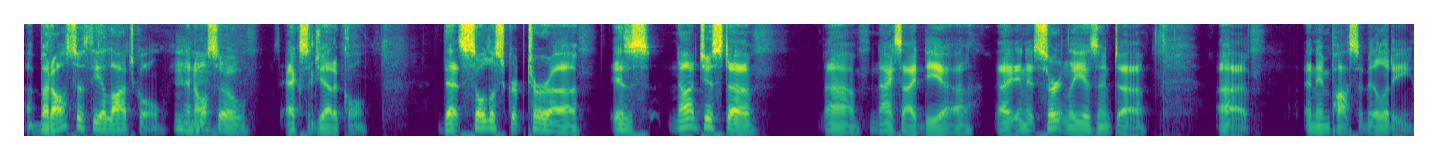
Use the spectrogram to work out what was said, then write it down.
uh, but also theological and also exegetical, that sola scriptura is not just a, uh nice idea, uh, and it certainly isn't a, uh, an impossibility,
